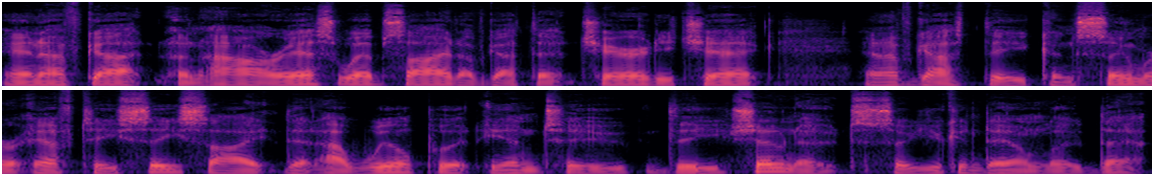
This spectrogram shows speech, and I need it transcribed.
And I've got an IRS website, I've got that charity check, and I've got the consumer FTC site that I will put into the show notes so you can download that.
